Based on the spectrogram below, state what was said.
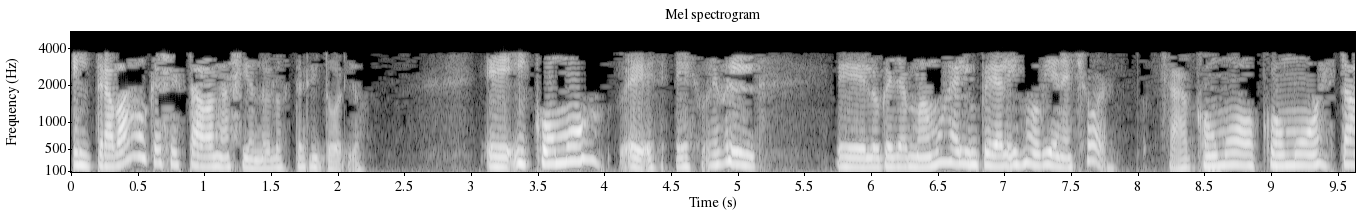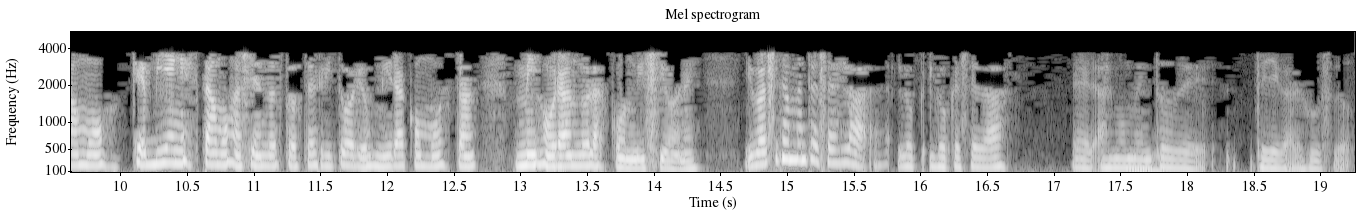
el trabajo que se estaban haciendo en los territorios eh, y cómo eh, es, el, eh, lo que llamamos el imperialismo bien hecho o sea cómo cómo estamos qué bien estamos haciendo estos territorios mira cómo están mejorando las condiciones y básicamente eso es la, lo, lo que se da eh, al momento de, llegar a Roosevelt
